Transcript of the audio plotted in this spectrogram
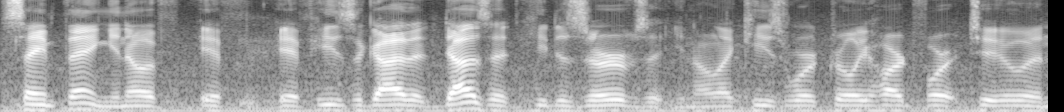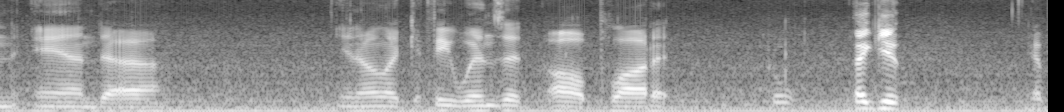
same thing. You know, if if if he's the guy that does it, he deserves it. You know, like he's worked really hard for it too, and and uh, you know, like if he wins it, I'll applaud it. Cool. Thank you. Yep.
